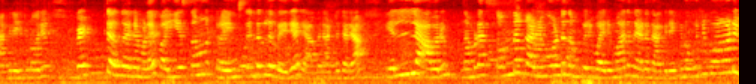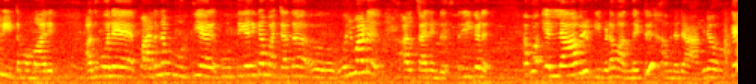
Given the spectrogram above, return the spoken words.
ആഗ്രഹിക്കുന്നവർ പെട്ടെന്ന് തന്നെ നമ്മളെ വൈ എസ് എം ട്രെയിനിങ് സെന്ററിൽ വരിക രാമനാട്ടുകര. എല്ലാവരും നമ്മുടെ സ്വന്തം കഴിവുകൊണ്ട് നമുക്കൊരു വരുമാനം നേടാൻ ആഗ്രഹിക്കുന്ന ഒരുപാട് വീട്ടമ്മമാർ അതുപോലെ പഠനം പൂർത്തിയാ പൂർത്തീകരിക്കാൻ പറ്റാത്ത ഒരുപാട് ആൾക്കാരുണ്ട് സ്ത്രീകൾ അപ്പോൾ എല്ലാവരും ഇവിടെ വന്നിട്ട് അവനൊരു ആഗ്രഹമൊക്കെ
